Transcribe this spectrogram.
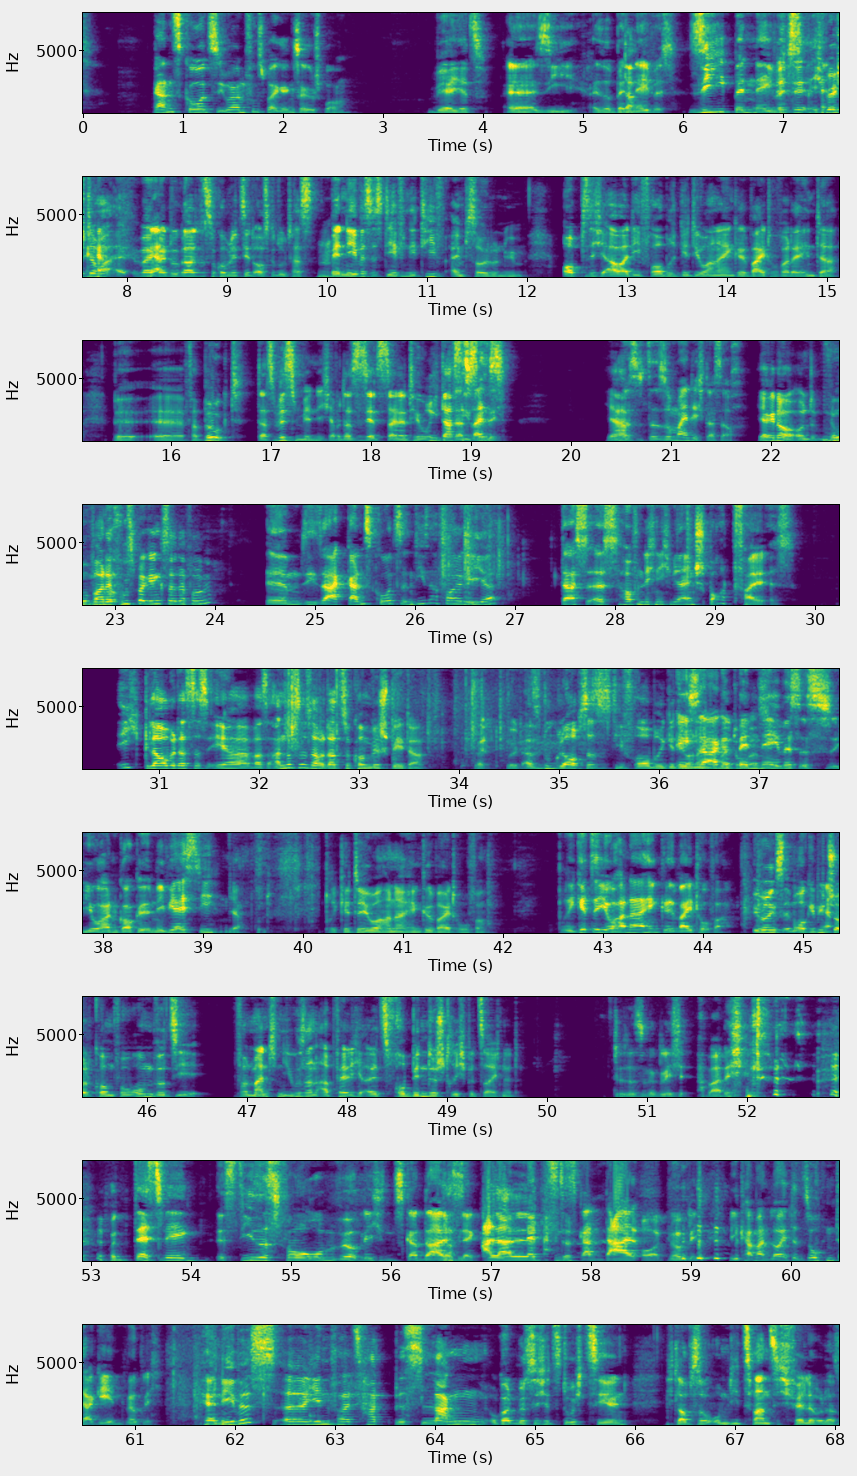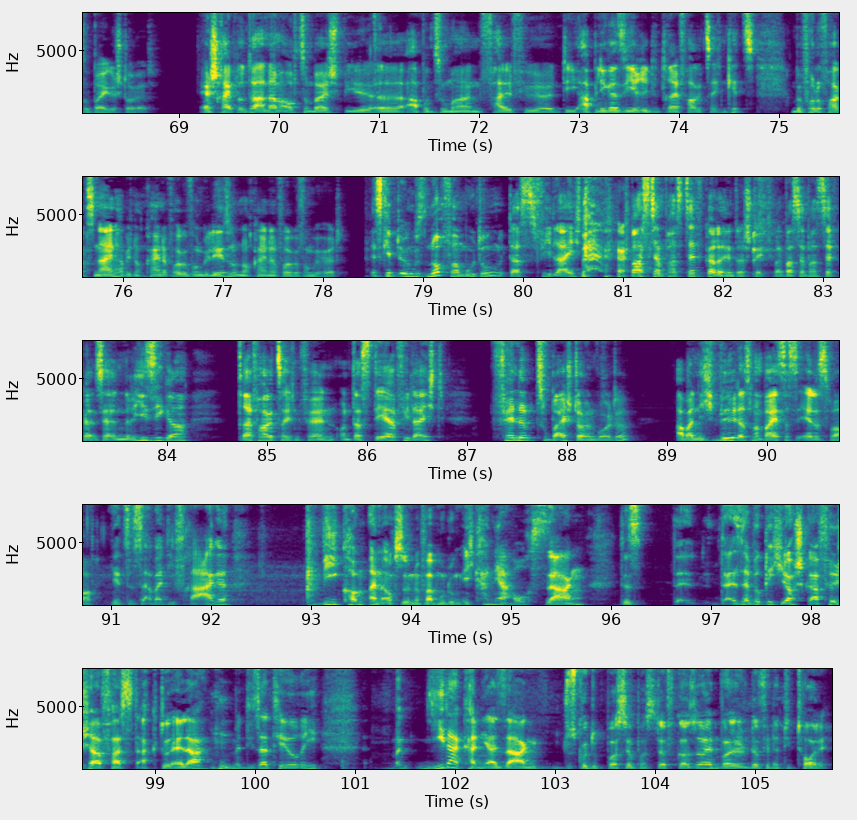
ganz kurz über einen Fußballgangster gesprochen. Wer jetzt? Äh, sie, also Ben Da- Navis. Sie, Ben Navis. Ich möchte mal, weil, Ja. weil du gerade das so kompliziert ausgedrückt hast. Ben Nevis ist definitiv ein Pseudonym. Ob sich aber die Frau Brigitte Johanna Henkel-Weithofer dahinter äh, verbirgt, das wissen wir nicht. Aber das ist jetzt deine Theorie, dass Das weiß ist. ich. Ja, Das, das, so meinte ich das auch. ja genau. Und wo Nur- war der Fußballgangster in der Folge? Ähm, sie sagt ganz kurz in dieser Folge hier, dass es hoffentlich nicht wieder ein Sportfall ist. Ich glaube, dass das eher was anderes ist, aber dazu kommen wir später. Gut. Gut. Also du glaubst, dass es die Frau Brigitte Ich Johanna sage, Ben ist. Navis ist Johann Gockel. Nee, wie heißt die? Ja, gut. Brigitte Johanna Henkel-Weithofer. Brigitte Johanna Henkel-Weithofer. Übrigens im RockyBeach.com Forum wird sie von manchen Usern abfällig als Frau Bindestrich bezeichnet. Das ist wirklich abartig. Und deswegen ist dieses Forum wirklich ein Skandalfleck. Ein allerletzte. Skandalort, wirklich. Wie kann man Leute so hintergehen, wirklich? Herr Nevis äh, jedenfalls hat bislang, oh Gott, müsste ich jetzt durchzählen, ich glaube so um die 20 Fälle oder so beigesteuert. Er schreibt unter anderem auch zum Beispiel äh, ab und zu mal einen Fall für die Ablegerserie Die drei Fragezeichen Kids. Und bevor du fragst, nein, habe ich noch keine Folge von gelesen und noch keine Folge von gehört. Es gibt übrigens noch Vermutung, dass vielleicht Bastian Pastewka dahinter steckt, weil Bastian Pastewka ist ja ein riesiger drei Fragezeichen Fan und dass der vielleicht Fälle zu beisteuern wollte, aber nicht will, dass man weiß, dass er das war. Jetzt ist aber die Frage, wie kommt man auf so eine Vermutung? Ich kann ja auch sagen, dass da ist ja wirklich Joschka Fischer fast aktueller mit dieser Theorie. Jeder kann ja sagen, das könnte Bastian Pastewka sein, weil der findet die toll.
